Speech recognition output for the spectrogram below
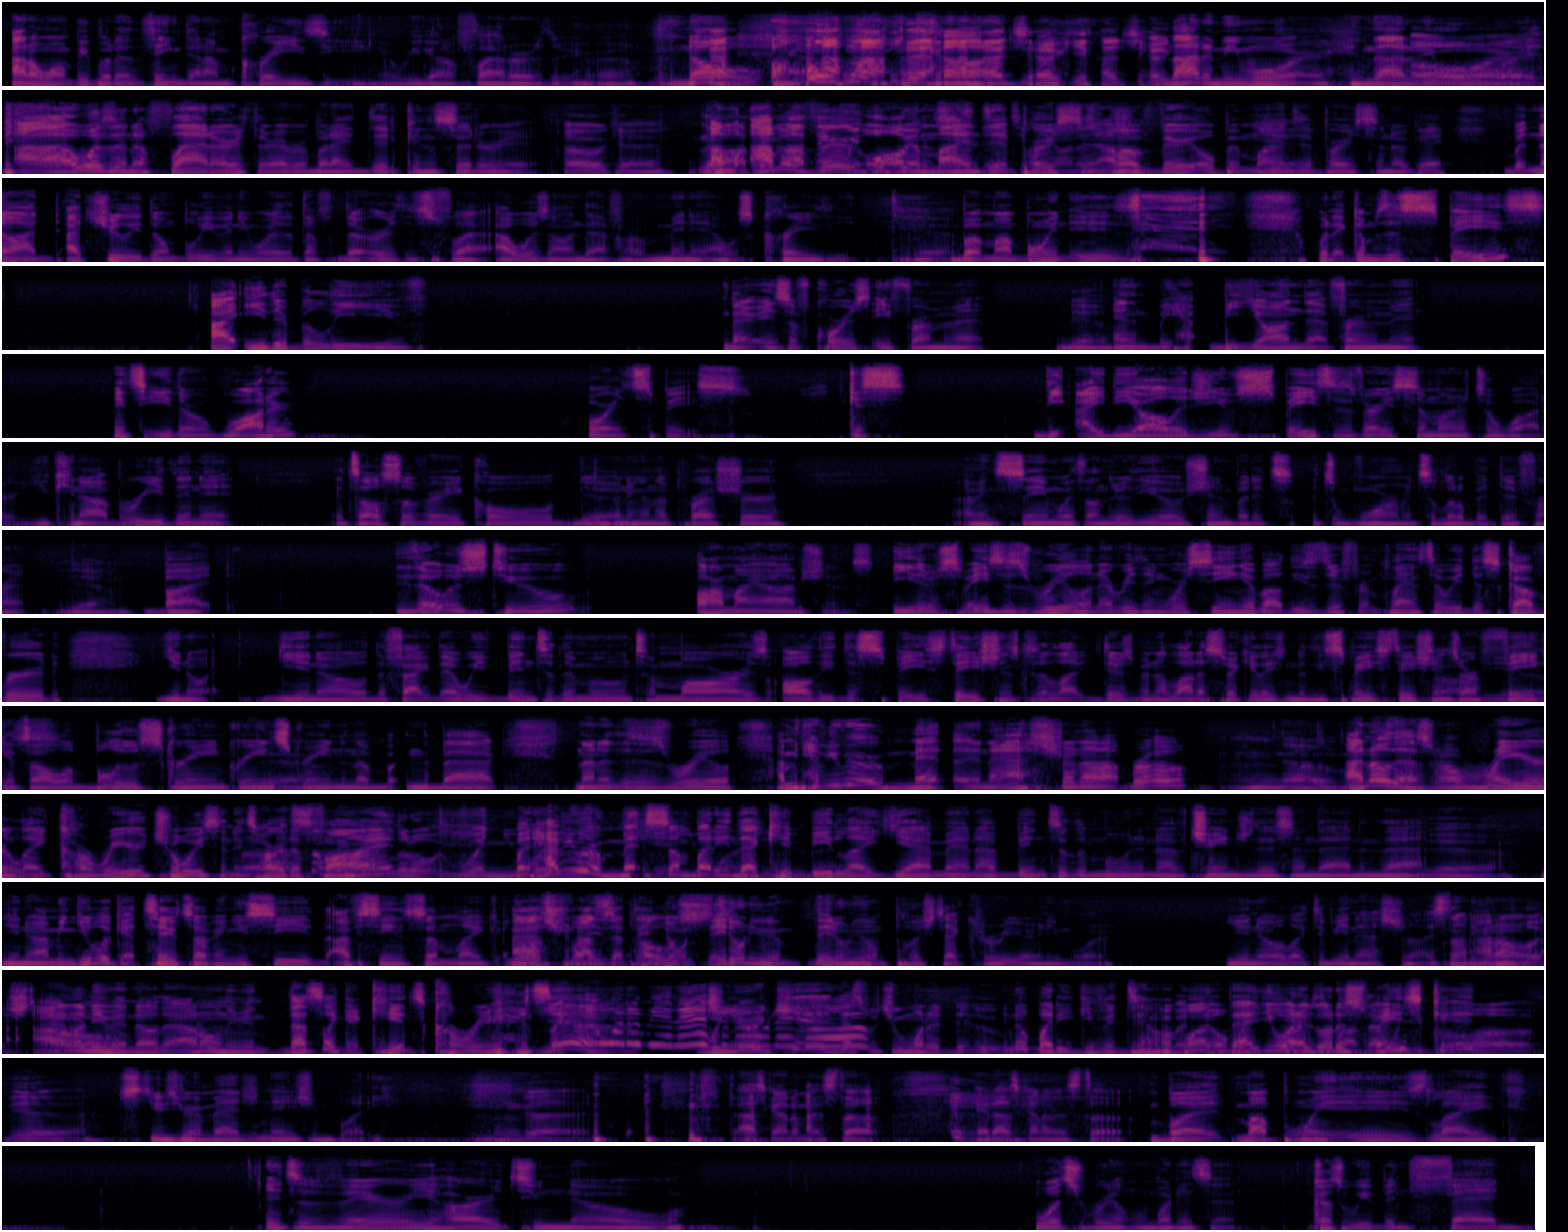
I don't want people to think that I'm crazy. Yeah, we got a flat earther, bro. No. oh my god. joking. I'm joking. Not anymore. Not Oh, anymore. what? I wasn't a flat earther ever, but I did consider it. Oh, okay. I'm, I'm a very open minded person. I'm a very very open minded Yeah. person, okay? But no, I, I truly don't believe anywhere that the, the earth is flat. I was on that for a minute. I was crazy. yeah. But my point is, when it comes to space, I either believe there is, of course, a firmament, yeah. and be- beyond that firmament, it's either water or it's space. Because the ideology of space is very similar to water. You cannot breathe in it. It's also very cold Yeah. depending on the pressure. I mean, same with under the ocean, but it's it's warm. It's a little bit different. Yeah. But those two are my options. Either space is real and everything we're seeing about these different planets that we discovered, you know, you know, the fact that we've been to the moon, to Mars, all the, the space stations because a lot there's been a lot of speculation that these space stations Oh, are fake. It's all a blue screen, green Yeah. screen in the in the back. None of this is real. I mean, have you ever met an astronaut, bro? No. I know that's a rare like career choice and it's hard to find. when but have you ever met somebody that could be that. like, yeah, man, I've been to the moon and I've changed this and that and that. Yeah. You know, I mean, you look at TikTok and you see, I've seen some like You know funny astronauts that they don't, post. they don't even they don't even push that career anymore. You know, like to be an astronaut. It's not I even don't. pushed. I at don't all. even know that. I don't even. That's like a kid's career. It's like yeah. I want to be an astronaut when you're a kid, that's what you want to do. Nobody give a damn But about nobody that. You want to cares go to about that when space, you kid? grow up. Yeah. Just use your imagination, buddy. Oh God. that's kind of messed up. Yeah, that's kind of messed up. But my point is like, it's very hard to know what's real and what isn't because we've been fed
